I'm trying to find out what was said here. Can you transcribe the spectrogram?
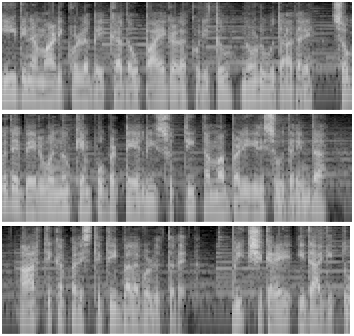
ಈ ದಿನ ಮಾಡಿಕೊಳ್ಳಬೇಕಾದ ಉಪಾಯಗಳ ಕುರಿತು ನೋಡುವುದಾದರೆ, ಸೊಗದೆ ಬೇರುವನ್ನು ಕೆಂಪು ಬಟ್ಟೆಯಲ್ಲಿ ಸುತ್ತಿ ತಮ್ಮ ಬಳಿ ಇರಿಸುವುದರಿಂದ ಆರ್ಥಿಕ ಪರಿಸ್ಥಿತಿ ಬಲಗೊಳ್ಳುತ್ತದೆ. ವೀಕ್ಷಕರೇ, ಇದಾಗಿತ್ತು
